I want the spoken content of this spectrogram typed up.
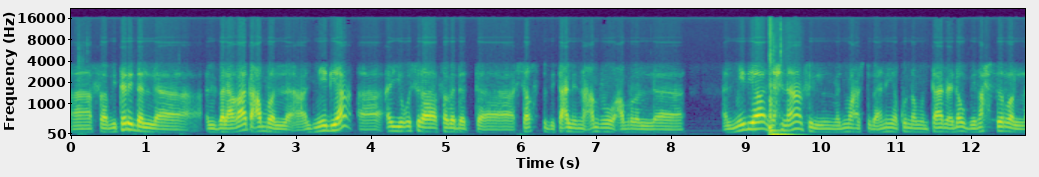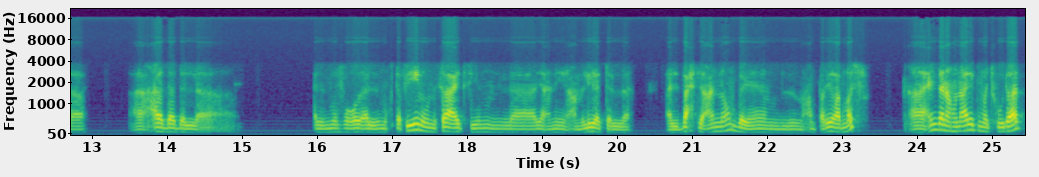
آه، فبترد ال- البلاغات عبر ال- الميديا آه، أي أسرة فقدت آه، شخص بتعلن عبره عبر ال- الميديا. نحن في المجموعة السودانية كنا بنتابع ده وبنحصر عدد المختفين ونساعد في يعني عملية ال- البحث عنهم عن طريق النشر آه، عندنا هنالك مجهودات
